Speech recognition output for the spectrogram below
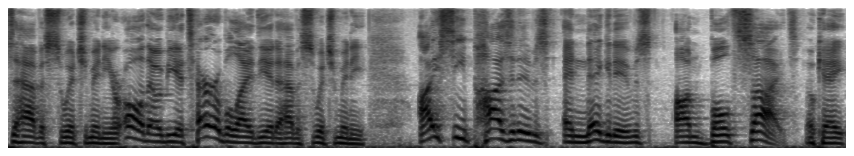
to have a Switch Mini, or oh, that would be a terrible idea to have a Switch Mini. I see positives and negatives on both sides. Okay,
